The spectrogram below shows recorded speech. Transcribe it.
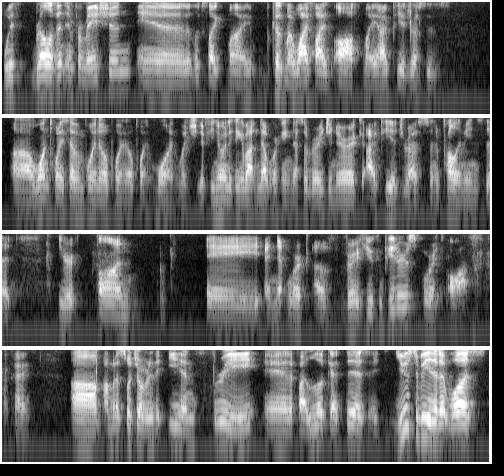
with relevant information, and it looks like my because my Wi-Fi is off, my IP address is uh, 127.0.0.1, which if you know anything about networking, that's a very generic IP address, and it probably means that you're on a, a network of very few computers or it's off. Okay. Um, I'm going to switch over to the EN3, and if I look at this, it used to be that it was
